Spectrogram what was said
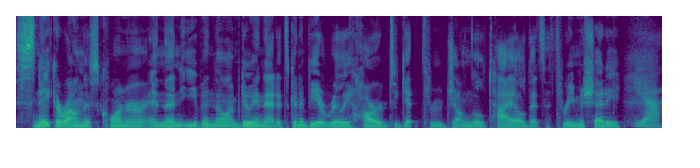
snake around this corner. And then even though I'm doing that, it's going to be a really hard to get through jungle tile that's a three machete. Yeah.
